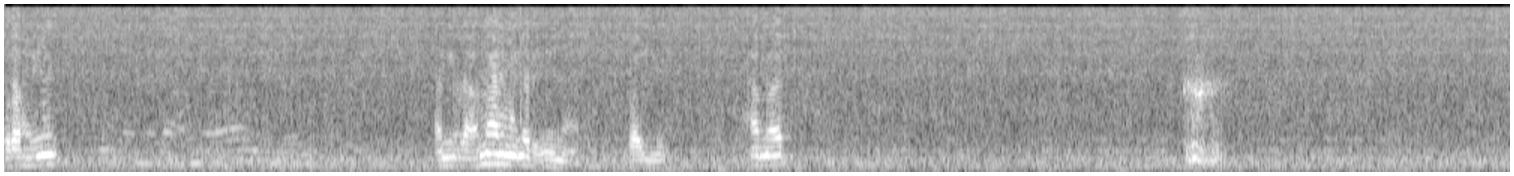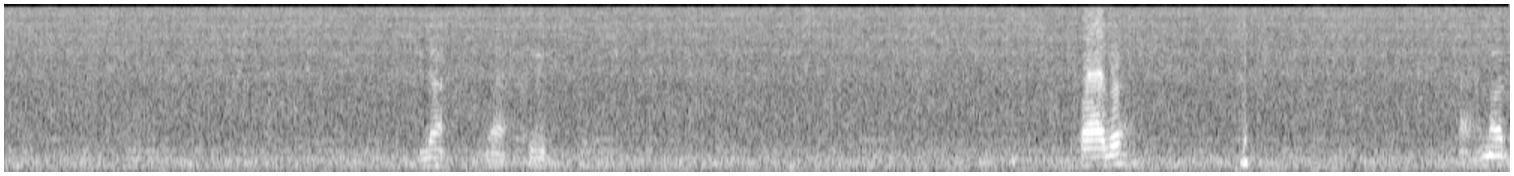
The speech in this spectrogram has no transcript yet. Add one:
إبراهيم؟ أن الأعمال من الإيمان. طيب. حمد؟ لا لا فيه صالح. أحمد.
